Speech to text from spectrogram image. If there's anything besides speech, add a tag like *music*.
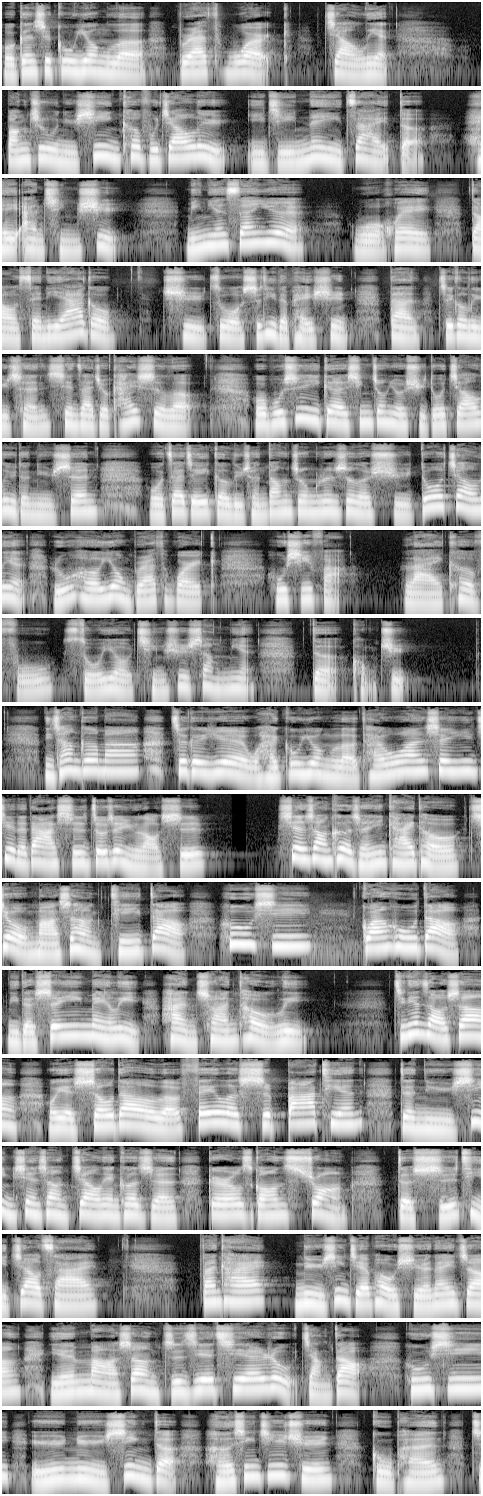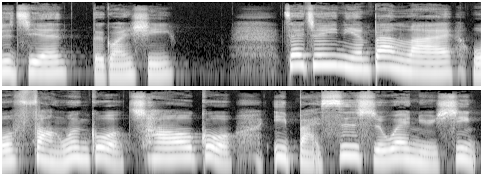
我更是雇佣了 Breathwork 教练，帮助女性克服焦虑。以及内在的黑暗情绪。明年三月，我会到 San Diego 去做实体的培训，但这个旅程现在就开始了。我不是一个心中有许多焦虑的女生，我在这一个旅程当中认识了许多教练，如何用 Breathwork 呼吸法来克服所有情绪上面的恐惧。你唱歌吗？这个月我还雇佣了台湾声音界的大师周振宇老师。线上课程一开头就马上提到呼吸，关乎到你的声音魅力和穿透力。今天早上我也收到了飞了十八天的女性线上教练课程，Girls Gone Strong。的实体教材，翻开女性解剖学那一章，也马上直接切入讲到呼吸与女性的核心肌群、骨盆之间的关系。在这一年半来，我访问过超过一百四十位女性。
